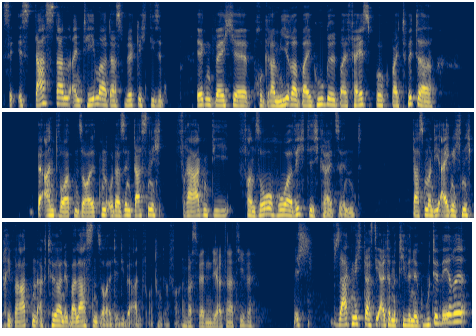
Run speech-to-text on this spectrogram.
ist das dann ein Thema, das wirklich diese irgendwelche Programmierer bei Google, bei Facebook, bei Twitter beantworten sollten? Oder sind das nicht Fragen, die von so hoher Wichtigkeit sind, dass man die eigentlich nicht privaten Akteuren überlassen sollte, die Beantwortung davon. Und was wäre denn die Alternative? Ich sage nicht, dass die Alternative eine gute wäre,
